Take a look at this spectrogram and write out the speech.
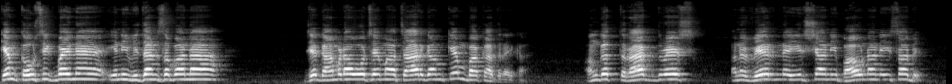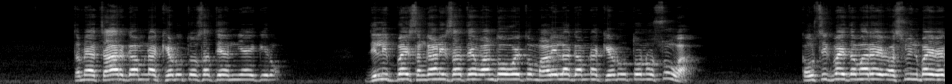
કેમ કૌશિકભાઈને એની વિધાનસભાના જે ગામડાઓ છે એમાં ચાર ગામ કેમ બાકાત રાખ્યા? અંગત, રાગ, દ્વેષ અને વેરને ઈર્ષ્યાની ભાવનાની હિસાબે. તમે આ ચાર ગામના ખેડૂતો સાથે અન્યાય કર્યો. દિલીપભાઈ સંઘાણી સાથે વાંધો હોય તો માળીલા ગામના ખેડૂતોનો શું વા કૌશિકભાઈ, તમારે અશ્વિનભાઈ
